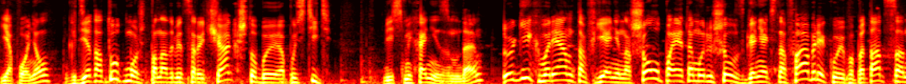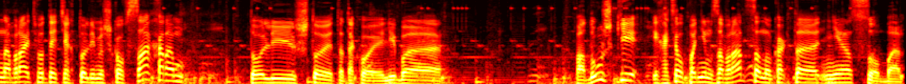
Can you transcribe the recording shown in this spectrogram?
Я понял. Где-то тут может понадобиться рычаг, чтобы опустить весь механизм, да? Других вариантов я не нашел, поэтому решил сгонять на фабрику и попытаться набрать вот этих то ли мешков с сахаром, то ли что это такое, либо подушки. И хотел по ним забраться, но как-то не особо.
